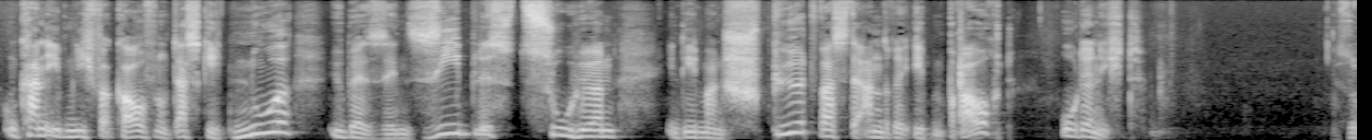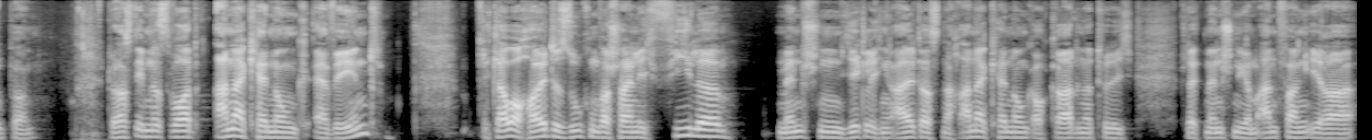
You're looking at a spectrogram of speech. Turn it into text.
und kann eben nicht verkaufen. Und das geht nur über sensibles Zuhören, indem man spürt, was der andere eben braucht oder nicht. Super. Du hast eben das Wort Anerkennung erwähnt. Ich glaube, heute suchen wahrscheinlich viele Menschen jeglichen Alters nach Anerkennung, auch gerade natürlich vielleicht Menschen, die am Anfang ihrer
